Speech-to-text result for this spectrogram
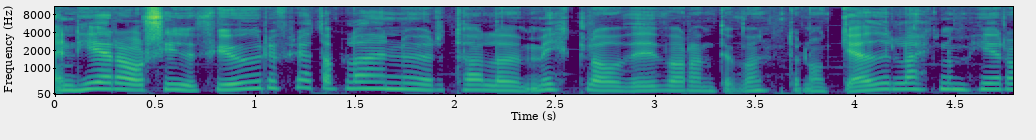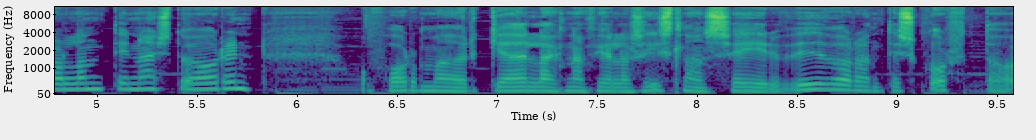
En hér á síðu fjögur í fréttablaðinu er talað um mikla og viðvarandi vöndun og geðlæknum hér á landi næstu árin. Og formaður Geðlæknafélags Íslands segir viðvarandi skort á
